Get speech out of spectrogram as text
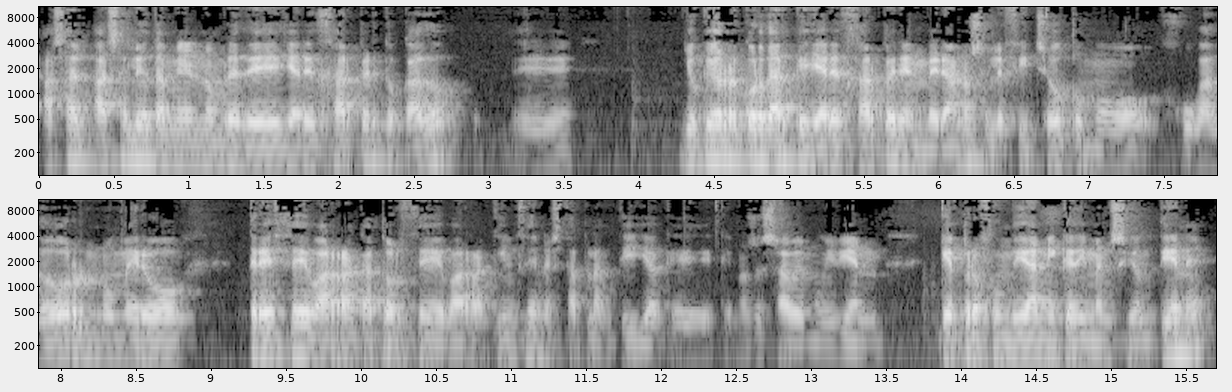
Ha, sal, ha, salido también el nombre de Jared Harper tocado. Eh, yo quiero recordar que Jared Harper en verano se le fichó como jugador número 13 barra 14 barra 15 en esta plantilla que, que, no se sabe muy bien qué profundidad ni qué dimensión tiene.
